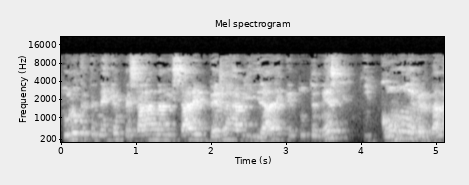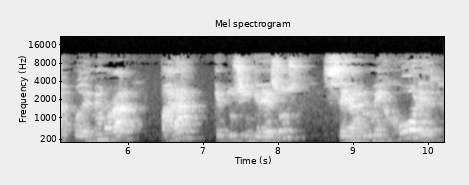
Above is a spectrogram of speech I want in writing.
tú lo que tenés que empezar a analizar es ver las habilidades que tú tenés y cómo de verdad las podés mejorar para que tus ingresos sean mejores.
